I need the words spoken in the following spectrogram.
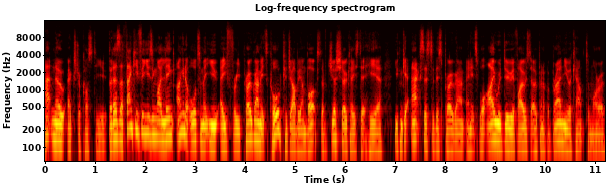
at no extra cost to you. But as a thank you for using my link, I'm going to automate you a free program. It's called Kajabi Unboxed. I've just showcased it here. You can get access to this program, and it's what I would do if I was to open up a brand new account tomorrow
